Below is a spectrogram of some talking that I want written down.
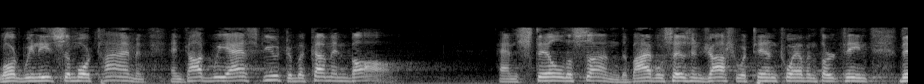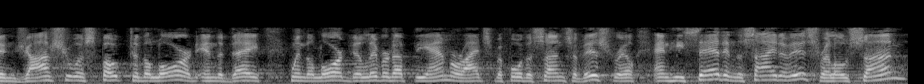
Lord, we need some more time. And, and God, we ask you to become involved and still the sun. The Bible says in Joshua 10, 12, and 13, Then Joshua spoke to the Lord in the day when the Lord delivered up the Amorites before the sons of Israel, and he said in the sight of Israel, O sun,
